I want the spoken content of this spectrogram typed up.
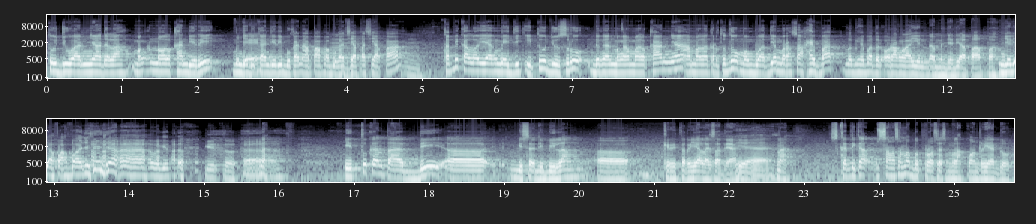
tujuannya adalah mengenolkan diri, menjadikan diri bukan apa-apa, bukan Hmm. siapa-siapa. Tapi kalau yang magic itu justru dengan mengamalkannya amalan tertentu membuat dia merasa hebat, lebih hebat dari orang lain. Dan menjadi apa-apa. Menjadi apa-apa jadinya begitu. gitu. Nah, itu kan tadi eh, bisa dibilang eh, kriteria lah Sat ya. Iya. Nah, ketika sama-sama berproses melakukan riado,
